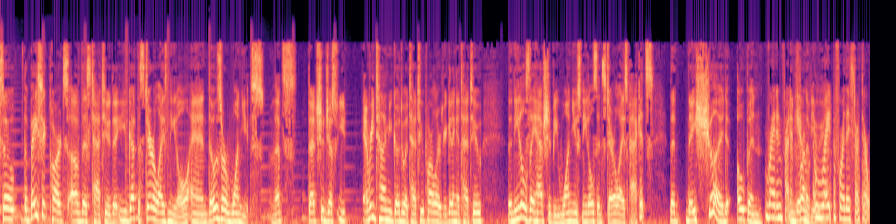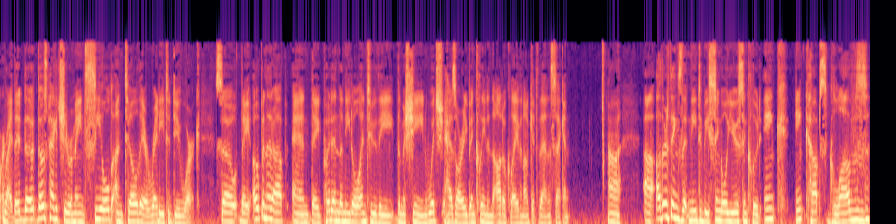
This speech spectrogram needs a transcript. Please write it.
So the basic parts of this tattoo that you've got the sterilized needle and those are one use. That's that should just you, every time you go to a tattoo parlor if you're getting a tattoo, the needles they have should be one use needles in sterilized packets that they should open right in front of in you, front of you right yeah. before they start their work. Right. The, the, those packets should remain sealed until they are ready to do work. So they open it up and they put in the needle into the, the machine, which has already been cleaned in the autoclave, and I'll get to that in a second. Uh, uh, other things that need to be single use include ink, ink cups, gloves.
